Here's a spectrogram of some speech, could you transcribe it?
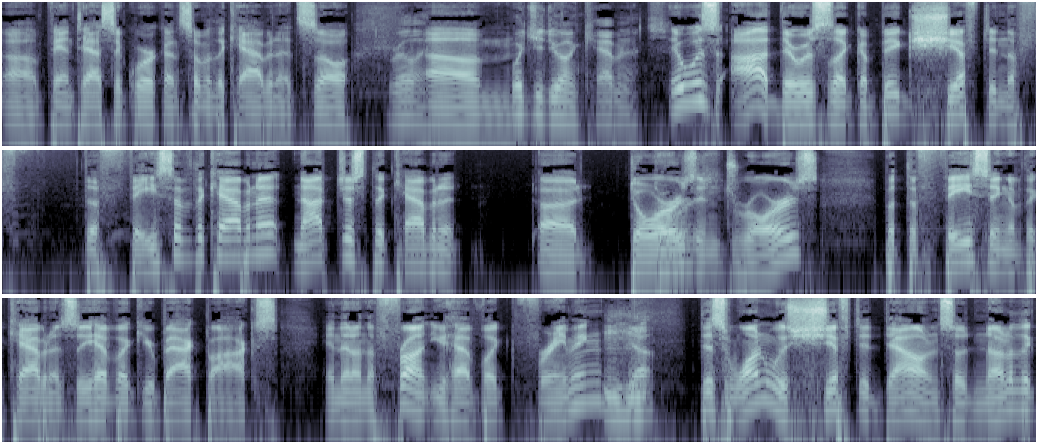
uh, fantastic work on some of the cabinets. So really. um, What'd you do on cabinets? it was odd. There was like a big shift in the f- the face of the cabinet, not just the cabinet uh, doors, Doors. and drawers, but the facing of the cabinet. So you have like your back box, and then on the front you have like framing. Yep. This one was shifted down, so none of the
